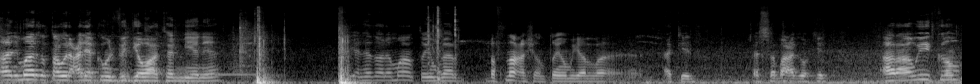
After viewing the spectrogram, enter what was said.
أنا ما أريد أطول عليكم الفيديوهات همينه هذول ما نطيهم غير ب 12 نعطيهم يلا أكل. هسه بعد وقت. أراويكم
